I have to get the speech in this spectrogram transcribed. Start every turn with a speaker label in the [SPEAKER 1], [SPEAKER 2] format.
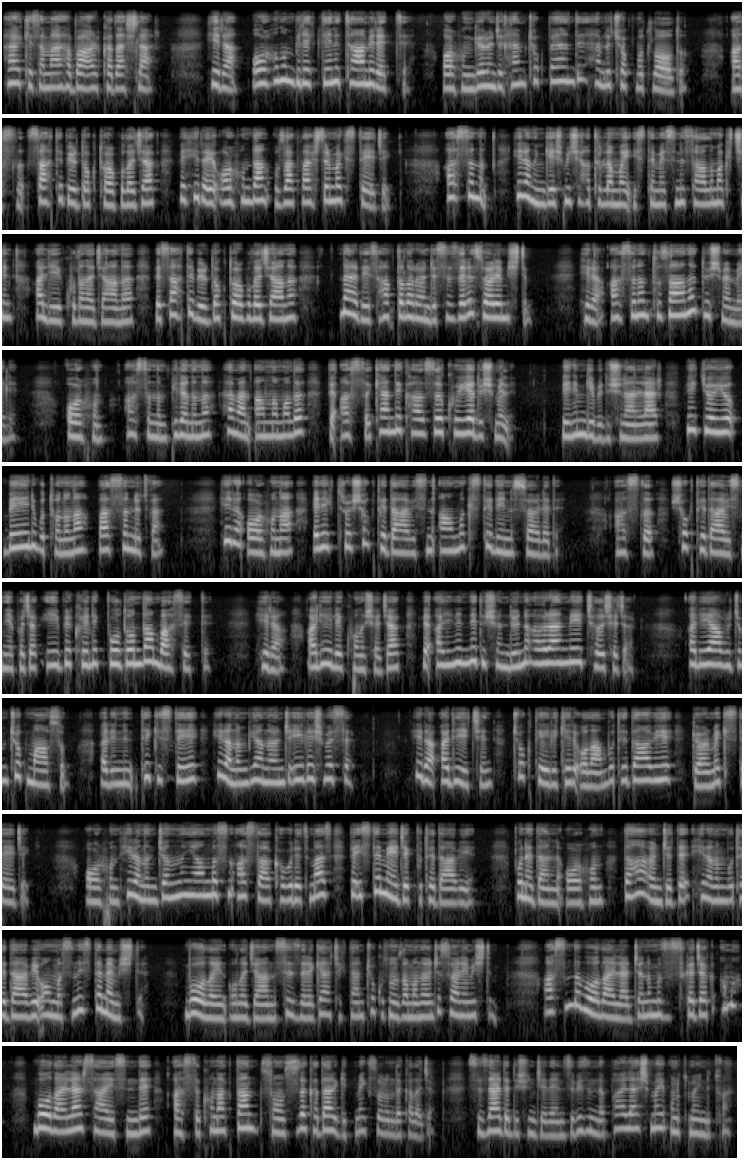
[SPEAKER 1] Herkese merhaba arkadaşlar. Hira, Orhun'un bilekliğini tamir etti. Orhun görünce hem çok beğendi hem de çok mutlu oldu. Aslı sahte bir doktor bulacak ve Hira'yı Orhun'dan uzaklaştırmak isteyecek. Aslı'nın Hira'nın geçmişi hatırlamayı istemesini sağlamak için Ali'yi kullanacağını ve sahte bir doktor bulacağını neredeyse haftalar önce sizlere söylemiştim. Hira Aslı'nın tuzağına düşmemeli. Orhun Aslı'nın planını hemen anlamalı ve Aslı kendi kazdığı kuyuya düşmeli. Benim gibi düşünenler videoyu beğeni butonuna bassın lütfen. Hira Orhun'a elektroşok tedavisini almak istediğini söyledi. Aslı şok tedavisini yapacak iyi bir klinik bulduğundan bahsetti. Hira Ali ile konuşacak ve Ali'nin ne düşündüğünü öğrenmeye çalışacak. Ali yavrucum çok masum. Ali'nin tek isteği Hira'nın bir an önce iyileşmesi. Hira Ali için çok tehlikeli olan bu tedaviyi görmek isteyecek. Orhun Hira'nın canının yanmasını asla kabul etmez ve istemeyecek bu tedaviyi. Bu nedenle Orhun daha önce de Hira'nın bu tedavi olmasını istememişti. Bu olayın olacağını sizlere gerçekten çok uzun zaman önce söylemiştim. Aslında bu olaylar canımızı sıkacak ama bu olaylar sayesinde Aslı konaktan sonsuza kadar gitmek zorunda kalacak. Sizler de düşüncelerinizi bizimle paylaşmayı unutmayın lütfen.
